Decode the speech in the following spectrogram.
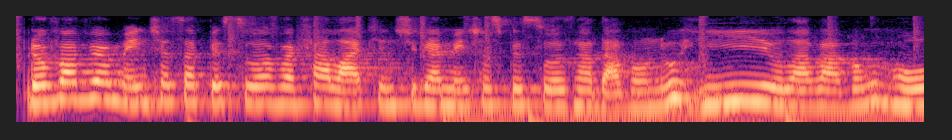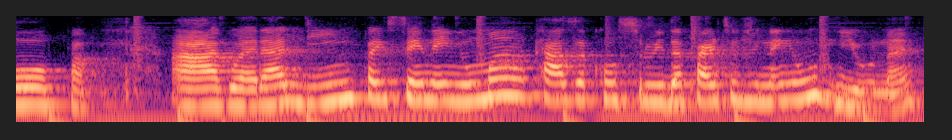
provavelmente essa pessoa vai falar que antigamente as pessoas nadavam no rio, lavavam roupa, a água era limpa e sem nenhuma casa construída perto de nenhum rio, né?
